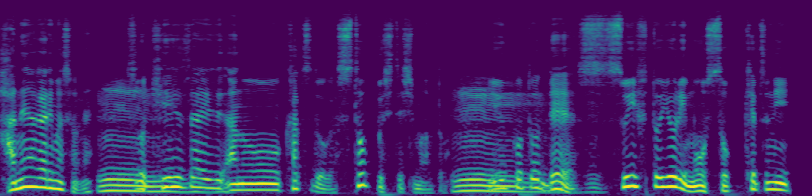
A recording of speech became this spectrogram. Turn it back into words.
跳ね上がりますよね。その経済あの活動がストップしてしまうということで、 SWIFT よりも即決に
